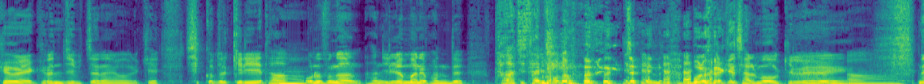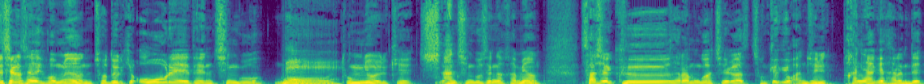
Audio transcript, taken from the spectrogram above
그 왜 그런 집 있잖아요. 이렇게 식구들끼리 다 음. 어느 순간 한 1년 만에 봤는데 다 같이 살이 뻗어먹는 뭘 그렇게 잘 먹었길래. 어. 근데 제가 생각해 보면 저도 이렇게 오래된 친구, 뭐 네. 동료 이렇게 친한 친구 생각하면 사실 그 사람과 제가 성격이 완전히 판이하게 다른데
